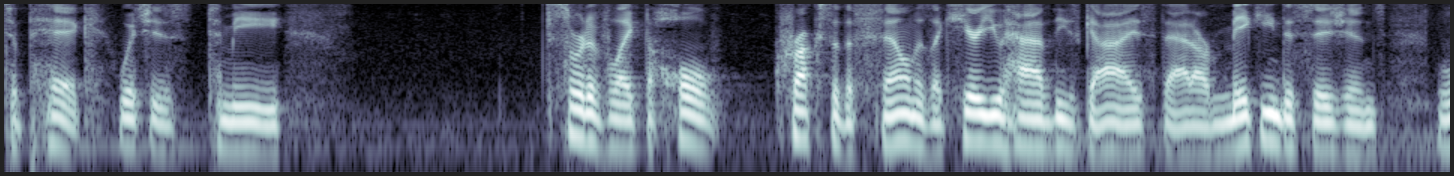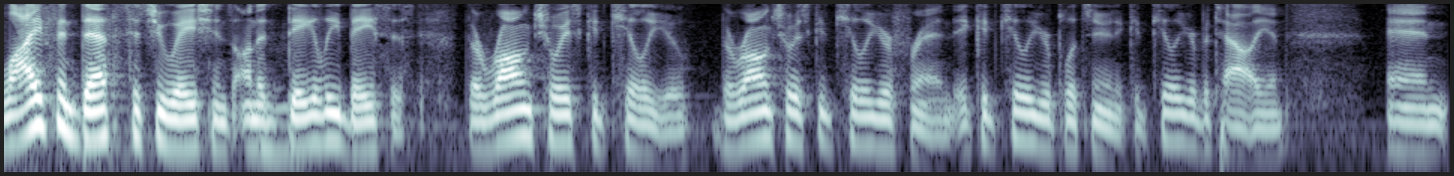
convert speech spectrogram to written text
to pick which is to me sort of like the whole crux of the film is like here you have these guys that are making decisions life and death situations on a mm-hmm. daily basis. The wrong choice could kill you. The wrong choice could kill your friend. It could kill your platoon. It could kill your battalion. And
